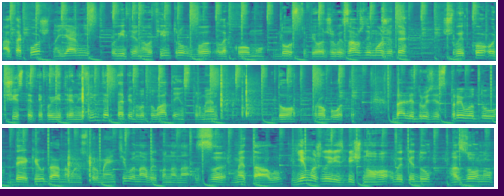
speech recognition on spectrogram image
а також наявність повітряного фільтру в легкому доступі. Отже, ви завжди можете швидко очистити повітряний фільтр та підготувати інструмент до роботи. Далі, друзі, з приводу деки у даному інструменті вона виконана з металу. Є можливість бічного викиду газону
